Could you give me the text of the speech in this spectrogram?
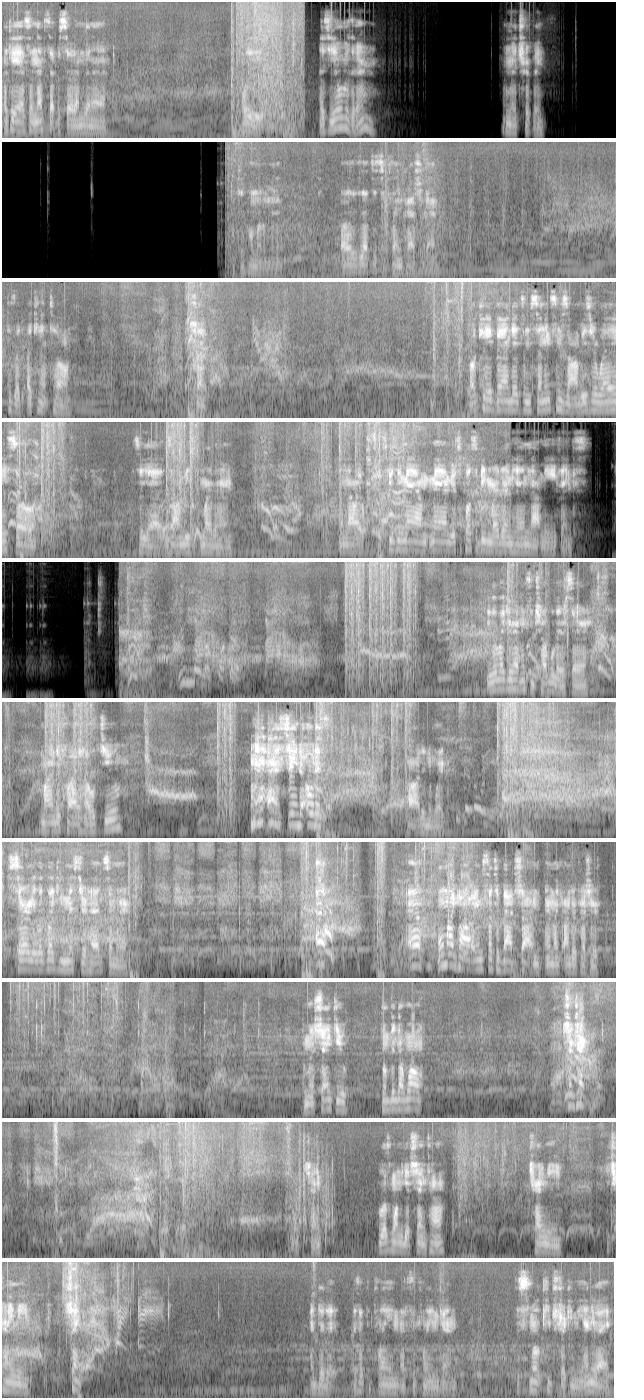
Okay, yeah, so next episode I'm gonna... Wait. Is he over there? Am I tripping? Okay, hold on a minute. Oh, is that just a plane crash again? Cause like I can't tell. Okay, bandits, I'm sending some zombies your way, so... So yeah, zombies murder him. And now I... Excuse me, ma'am, ma'am, you're supposed to be murdering him, not me, thanks. You motherfucker! You look like you're having some trouble there, sir. Mind if I helped you? Shane to Otis! Oh, it didn't work. Sir, you look like you missed your head somewhere. Ah! Ah! Oh my god, I am such a bad shot and, and like under pressure. I'm gonna shank you. Don't think I won't. Shank, shank! Shank. Who else wanted to get shanked, huh? Try me. Try me. Shank. I did it. Is that the plane? That's the plane again. The smoke keeps tricking me. Anyway.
